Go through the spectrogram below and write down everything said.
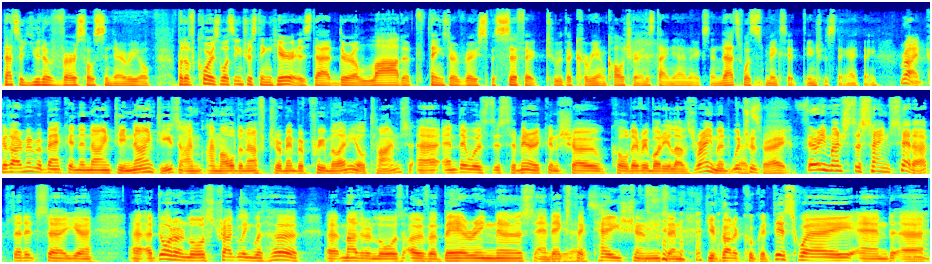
That's a universal scenario. But of course, what's interesting here is that there are a lot of things that are very specific to the Korean culture and its dynamics, and that's what makes it interesting. I think. Right, because I remember back in the 1990s, I'm, I'm old enough to remember pre-millennial times, uh, and there was this American show called Everybody Loves Raymond, which That's was right. very much the same setup, that it's a, uh, a daughter-in-law struggling with her uh, mother-in-law's overbearingness and expectations, and you've got to cook it this way, and uh,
